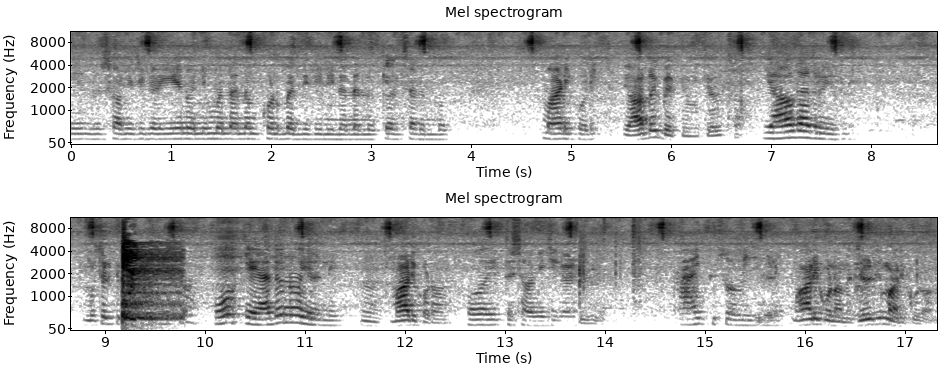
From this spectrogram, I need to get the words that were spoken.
ಏನು ಸ್ವಾಮೀಜಿಗಳು ಏನು ನಿಮ್ಮನ್ನು ನಂಬ್ಕೊಂಡು ಬಂದಿದ್ದೀನಿ ನನ್ನನ್ನು ಕೆಲಸ ಮಾಡಿಕೊಡಿ. ಯಾವ್ದಕ್ಕೆ ಬೇಕು ನಿಮ್ಮ ಕೆಲಸ? ಯಾವುದಾದ್ರೂ ಇರಲಿ. ಓಕೆ ಅದೂ ಇರಲಿ. ಹ್ಞೂ ಮಾಡಿಕೊಡೋಣ. ಹೋಯ್ತು ಸ್ವಾಮೀಜಿಗಳೇ. ಆಯ್ತು ಸ್ವಾಮೀಜಿಗಳೇ ಮಾಡಿಕೊಡೋಣ ಜಲ್ದಿ ಮಾಡಿಕೊಡೋಣ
